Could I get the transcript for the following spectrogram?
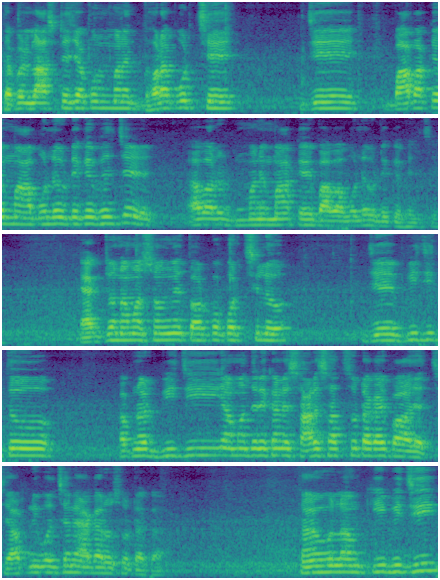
তারপর লাস্টে যখন মানে ধরা পড়ছে যে বাবাকে মা বলেও ডেকে ফেলছে, আবার মানে মাকে বাবা বলেও ডেকে ফেলছে। একজন আমার সঙ্গে তর্ক করছিল যে, বিজি তো আপনার বিজি আমাদের এখানে সাড়ে সাতশো টাকায় পাওয়া যাচ্ছে, আপনি বলছেন এগারোশো টাকা। তা আমি বললাম, কি বিজি?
